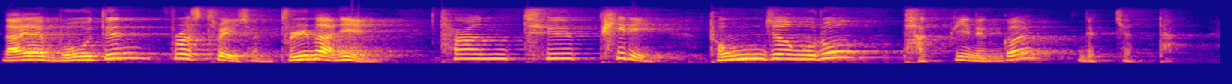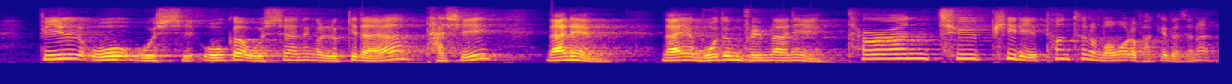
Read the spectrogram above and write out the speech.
나의 모든 frustration, 불만이 turn to pity, 동정으로 바뀌는 걸 느꼈다. feel o 오씨, 오가 오씨 하는 걸 느끼다야. 다시 나는 나의 모든 불만이 turn to pity, turn to는 뭐뭐로 바뀌다잖아.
